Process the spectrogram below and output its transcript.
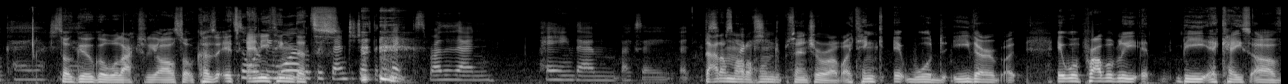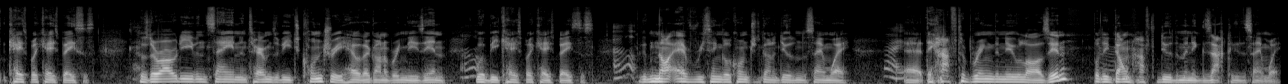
Okay, actually. So yeah. Google will actually also because it's So anything that's percentage of the clicks rather than paying them, like say, a that I'm not hundred percent sure of. I think it would either uh, it will probably be a case of case by case basis because they're already even saying in terms of each country how they're going to bring these in will be case by case basis. Oh. Because not every single country is going to do them the same way. Right. Uh, they have to bring the new laws in, but they don't have to do them in exactly the same way.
